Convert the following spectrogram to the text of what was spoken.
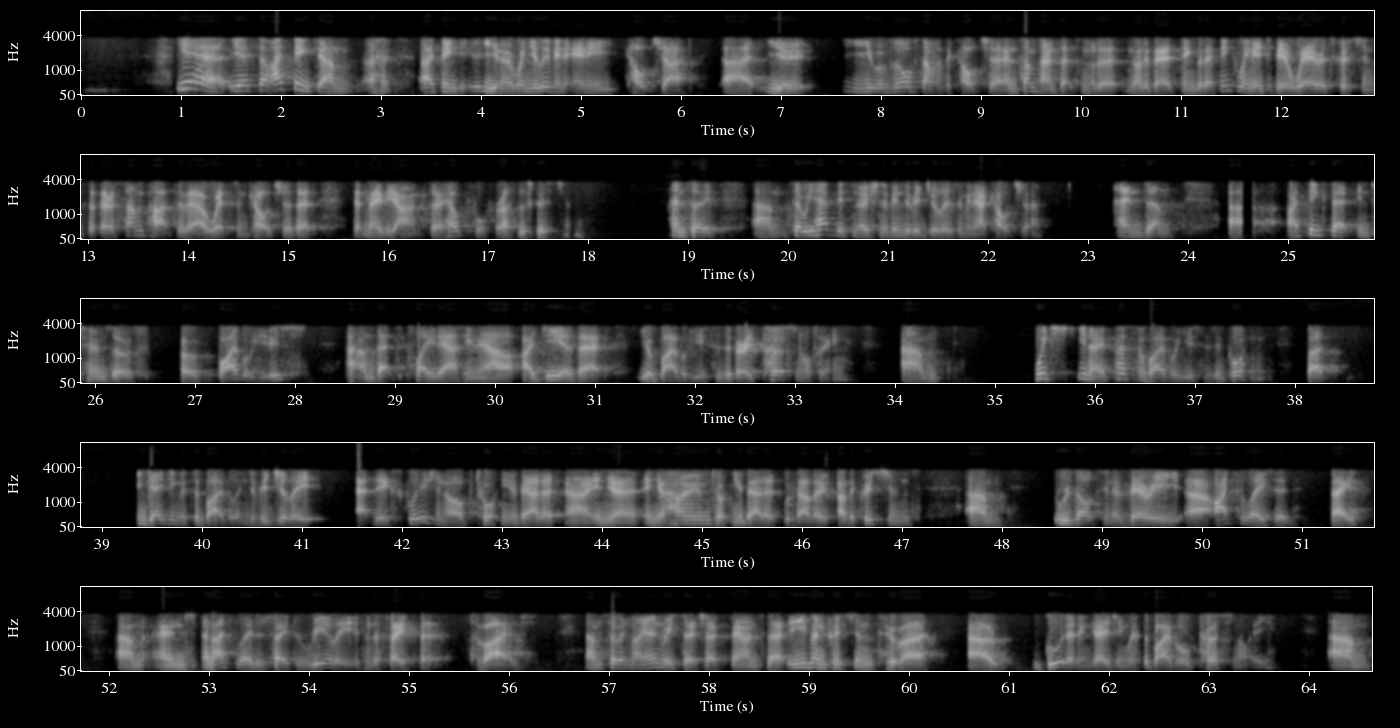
Yeah, yeah. So I think, um, I think you know, when you live in any culture, uh, you you absorb some of the culture, and sometimes that's not a not a bad thing. But I think we need to be aware as Christians that there are some parts of our Western culture that that maybe aren't so helpful for us as Christians. And so, um, so we have this notion of individualism in our culture, and um, uh, I think that in terms of of Bible use, um, that's played out in our idea that your Bible use is a very personal thing. Um, which, you know, personal Bible use is important, but engaging with the Bible individually at the exclusion of talking about it uh, in your in your home, talking about it with other other Christians, um, results in a very uh, isolated faith, um, and an isolated faith really isn't a faith that survives. Um, so, in my own research, I've found that even Christians who are uh, good at engaging with the Bible personally um,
